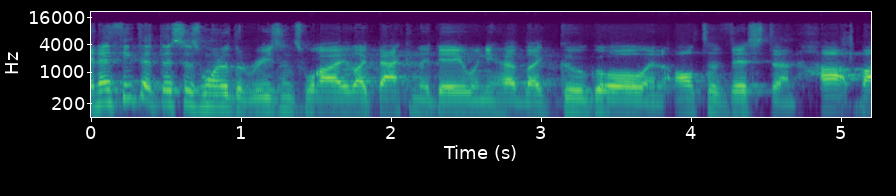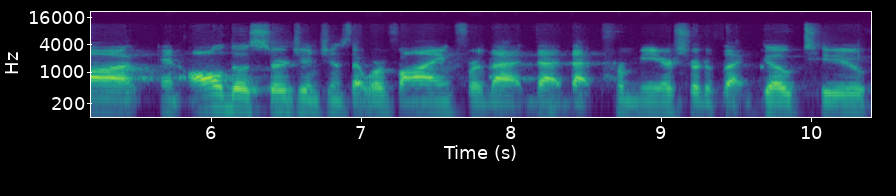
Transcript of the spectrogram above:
and I think that this is one of the reasons why, like back in the day when you had like Google and Alta Vista and Hotbot and all those search engines that were vying for that that that premier sort of that go to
